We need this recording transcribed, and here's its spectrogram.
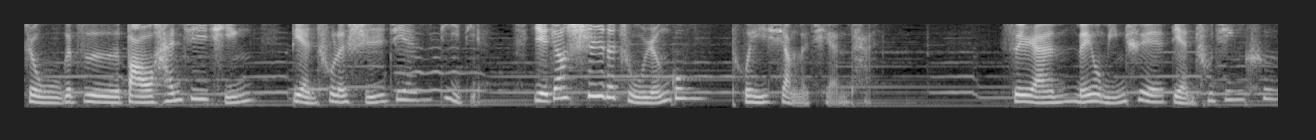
这五个字饱含激情，点出了时间、地点，也将诗的主人公推向了前台。虽然没有明确点出荆轲，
